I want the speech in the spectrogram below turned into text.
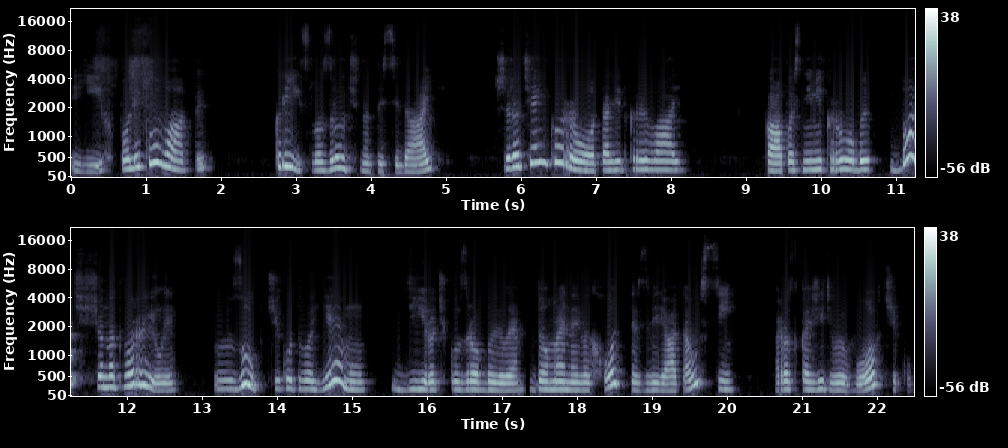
їх полікувати. В крісло зручно ти сідай, широченько рота відкривай. Капосні мікроби, бач, що натворили. В зубчику твоєму дірочку зробили. До мене виходьте, звірята, усі. Розкажіть ви вовчику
